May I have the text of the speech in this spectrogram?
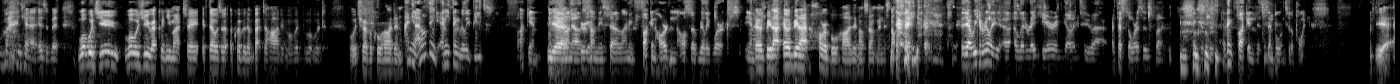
yeah, it is a bit. What would you What would you reckon you might say if there was an equivalent back to Hardin? What would What would what would Trevor call Hardin? I mean, I don't think anything really beats fucking in yeah, front of something. So I mean, fucking Hardin also really works. You know, it would be like it would be like horrible Hardin or something. It's not the same. yeah, we can really uh, alliterate here and go into uh, thesauruses, but I think, is, I think fucking is simple and to the point. Yeah.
